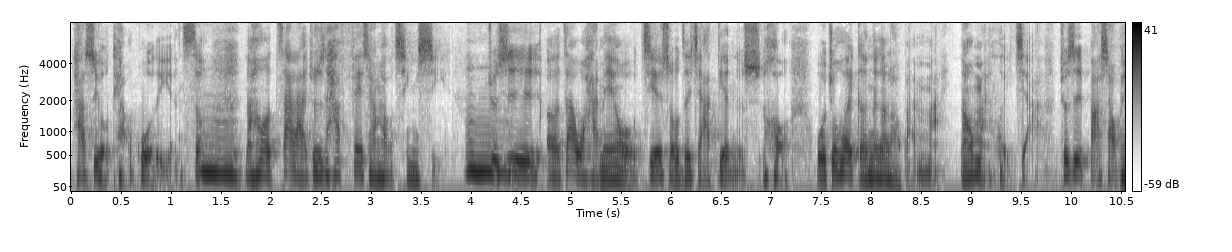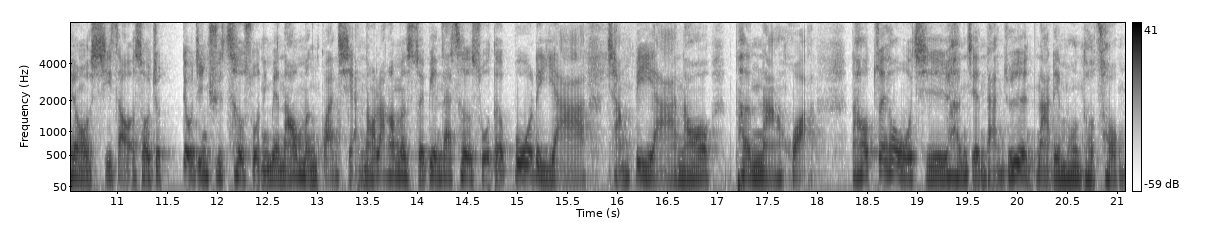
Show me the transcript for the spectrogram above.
它是有调过的颜色，嗯、然后再来就是它非常好清洗，嗯、就是呃，在我还没有接手这家店的时候，我就会跟那个老板买，然后买回家，就是把小朋友洗澡的时候就丢进去厕所里面，然后门关起来，然后让他们随便在厕所的玻璃呀、啊、墙壁呀、啊，然后喷啊画，然后最后我其实很简单，就是拿莲蓬头冲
